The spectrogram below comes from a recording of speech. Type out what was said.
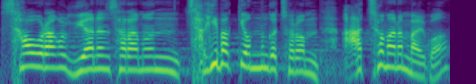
사울 왕을 위하는 사람은 자기밖에 없는 것처럼 아첨하는 말과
